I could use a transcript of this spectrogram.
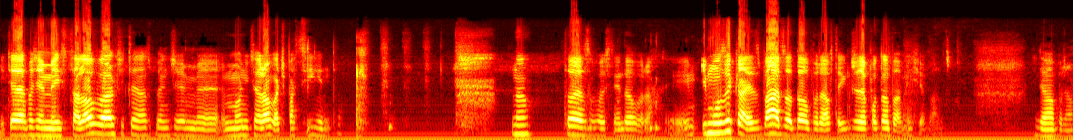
I teraz będziemy instalować i teraz będziemy monitorować pacjenta. No, to jest właśnie dobra. I, I muzyka jest bardzo dobra w tej grze, podoba mi się bardzo. Dobra,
